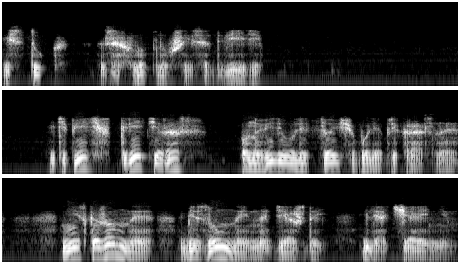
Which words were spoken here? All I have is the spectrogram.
и стук захлопнувшейся двери. И теперь в третий раз он увидел лицо еще более прекрасное, не искаженное безумной надеждой или отчаянием.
